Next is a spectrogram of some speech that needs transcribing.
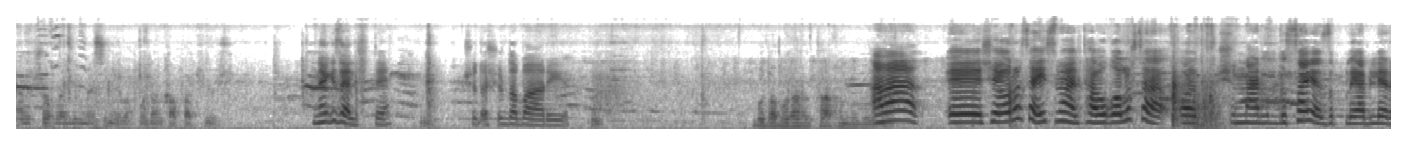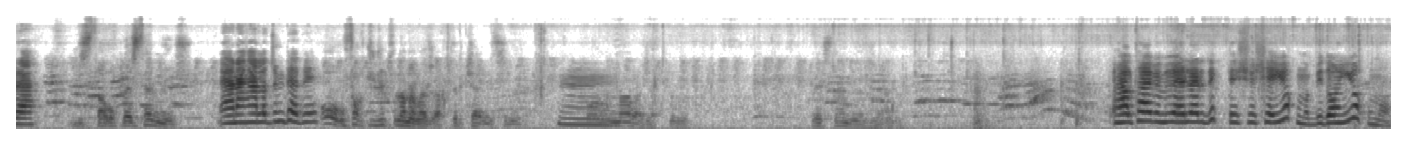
Yani çokla girmesin diye bak buradan kapatıyoruz. Ne güzel işte. Şu da şurada bağırıyor. Bu da buranın takımı bu. Ama e, şey olursa İsmail tavuk olursa o, şunlar kısa ya zıplayabilir ha. Biz tavuk beslemiyoruz. Yani alıcım dedi. O ufak çocuk falan alacaktır kendisine. Hmm. Onu alacaktır. Beslemiyoruz yani. Halt abi biberleri dikti şu şey yok mu? Bidon yok mu?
